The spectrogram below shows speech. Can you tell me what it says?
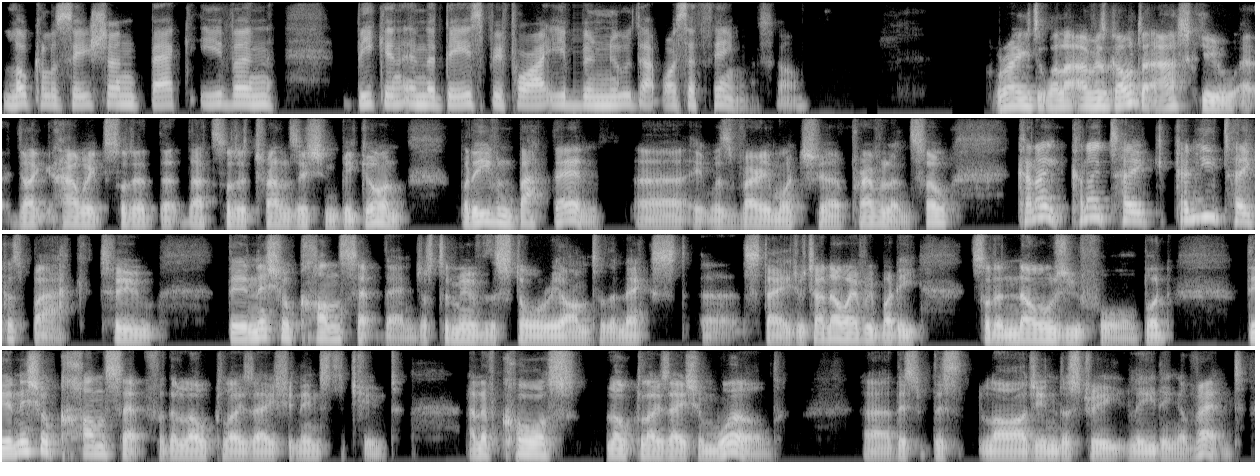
localization back even Beacon in the days before I even knew that was a thing. So. Great. Well, I was going to ask you uh, like how it sort of that, that sort of transition begun, but even back then, uh, it was very much uh, prevalent. So, can I can I take can you take us back to the initial concept then, just to move the story on to the next uh, stage, which I know everybody sort of knows you for, but the initial concept for the Localization Institute, and of course, Localization World, uh, this, this large industry leading event,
